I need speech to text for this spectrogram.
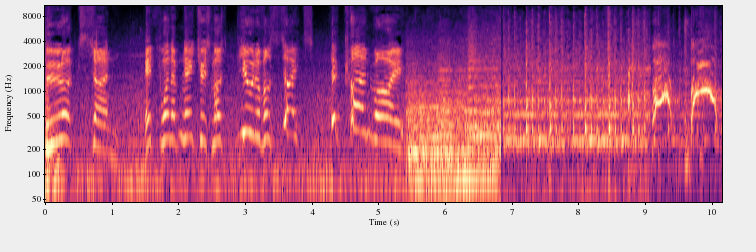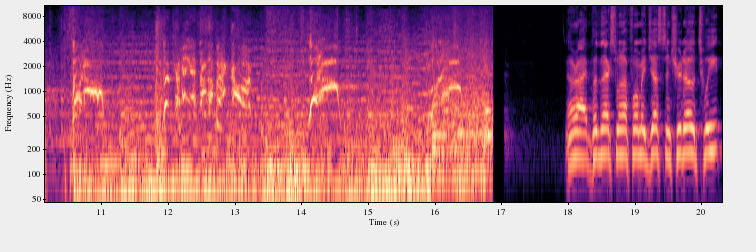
Look, son, it's one of nature's most beautiful sights. The convoy. They're coming in through the back door! All right, put the next one up for me. Justin Trudeau tweet.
